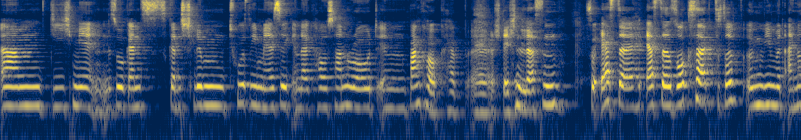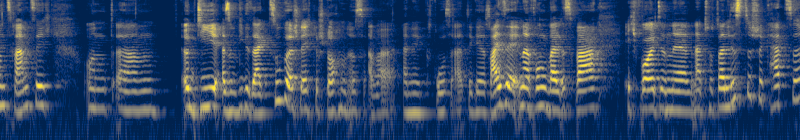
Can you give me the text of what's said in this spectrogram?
ähm, die ich mir so ganz, ganz schlimm Touri-mäßig in der Khao San Road in Bangkok habe äh, stechen lassen. So erster, erster Rucksack-Trip irgendwie mit 21 und, ähm, und die, also wie gesagt, super schlecht gestochen ist, aber eine großartige Reiseerinnerung, weil es war, ich wollte eine naturalistische Katze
